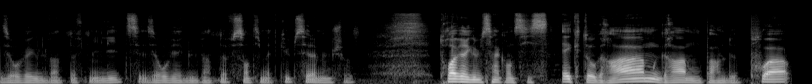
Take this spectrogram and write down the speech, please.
0,29 ml, c'est 0,29 cm3, c'est la même chose. 3,56 hectogrammes, grammes, on parle de poids.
